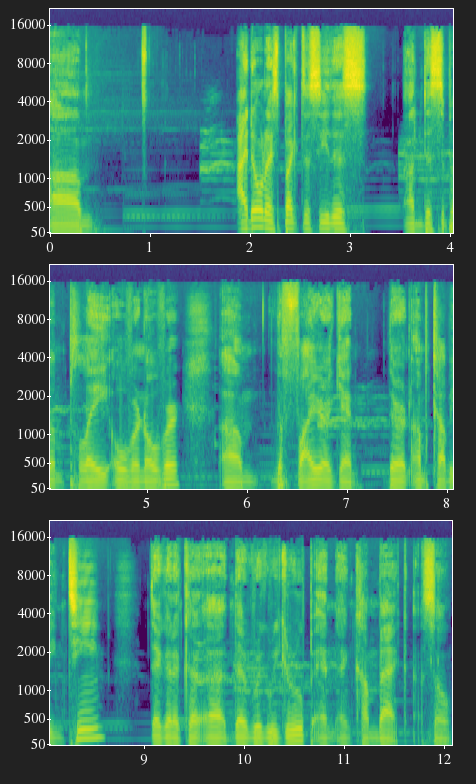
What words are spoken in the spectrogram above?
um, I don't expect to see this undisciplined play over and over. Um, the Fire again, they're an upcoming team. They're gonna uh, they regroup and, and come back. So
